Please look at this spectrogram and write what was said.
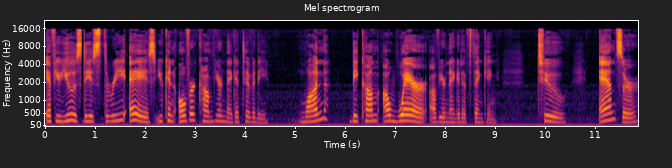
If you use these three A's, you can overcome your negativity. One, become aware of your negative thinking. Two, answer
